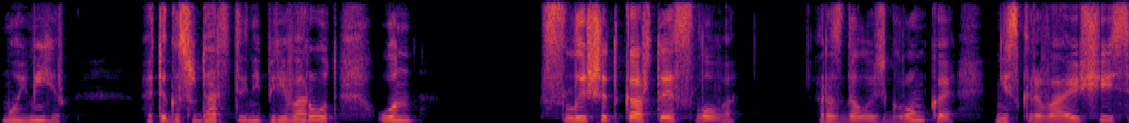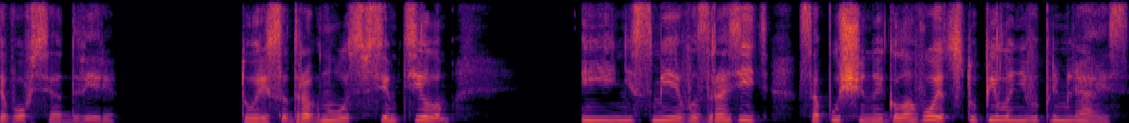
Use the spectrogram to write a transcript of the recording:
мой мир. Это государственный переворот. Он...» «Слышит каждое слово», — раздалось громкое, не скрывающееся вовсе от двери. Тори содрогнулась всем телом и, не смея возразить, с опущенной головой отступила, не выпрямляясь.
